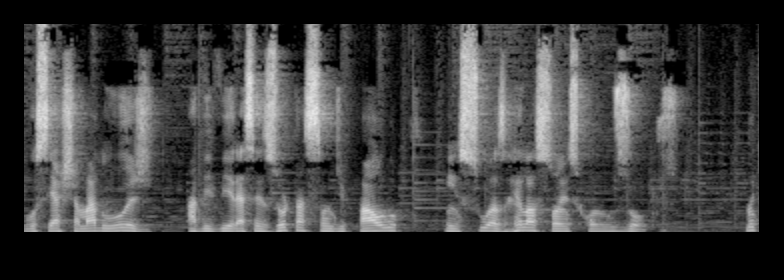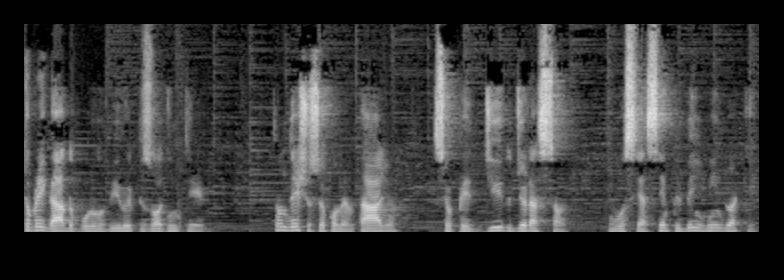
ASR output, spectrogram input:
você é chamado hoje a viver essa exortação de Paulo em suas relações com os outros. Muito obrigado por ouvir o episódio inteiro. Então deixe o seu comentário, seu pedido de oração. Você é sempre bem-vindo aqui.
